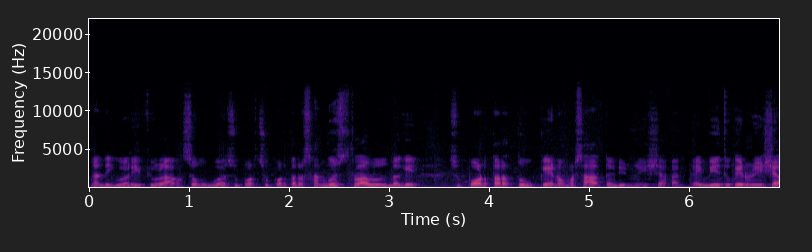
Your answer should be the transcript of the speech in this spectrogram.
Nanti gua review langsung gua support support terus kan gue selalu sebagai supporter 2K nomor satu di Indonesia kan? NBA 2K Indonesia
